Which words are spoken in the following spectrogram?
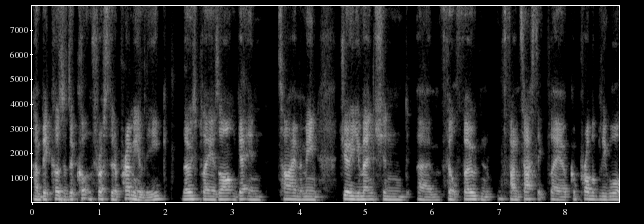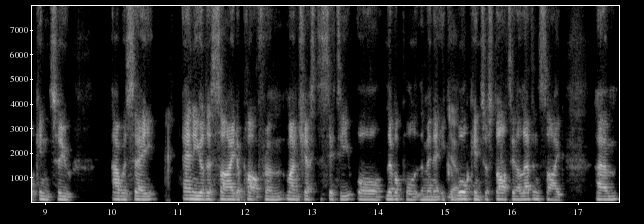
and because of the cut and thrust of the Premier League, those players aren't getting time. I mean, Joe, you mentioned um, Phil Foden, fantastic player, could probably walk into, I would say, any other side apart from Manchester City or Liverpool at the minute. He could yeah. walk into a starting 11 side. Um,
